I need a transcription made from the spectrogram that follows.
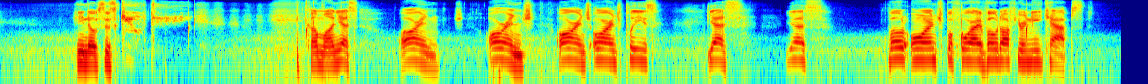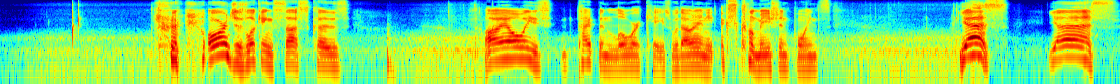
he knows he's guilty. Come on, yes. Orange. Orange. Orange. Orange, please. Yes. Yes. Vote orange before I vote off your kneecaps. orange is looking sus because I always type in lowercase without any exclamation points. Yes! Yes!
